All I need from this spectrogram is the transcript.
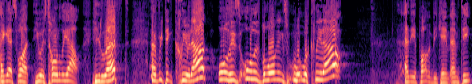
And guess what? He was totally out. He left. Everything cleared out. All his, all his belongings were, were cleared out. And the apartment became empty.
